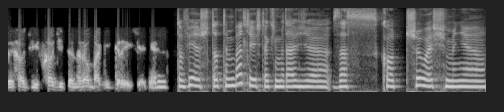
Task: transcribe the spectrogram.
wychodzi, wchodzi ten robak i gryzie, nie? To wiesz, to tym bardziej w takim razie zaskoczyłeś mnie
